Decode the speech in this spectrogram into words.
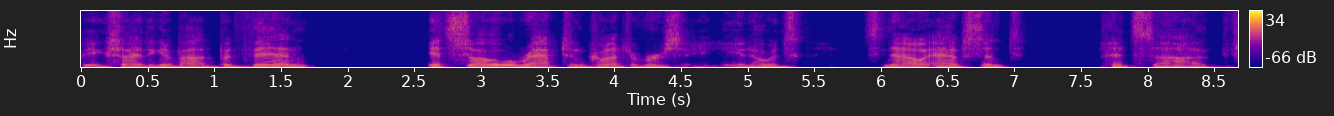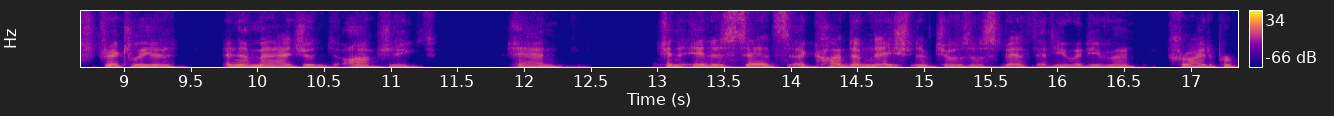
be exciting about. But then it's so wrapped in controversy. You know, it's it's now absent. It's uh, strictly a, an imagined object, and in in a sense, a condemnation of Joseph Smith that he would even try to per-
